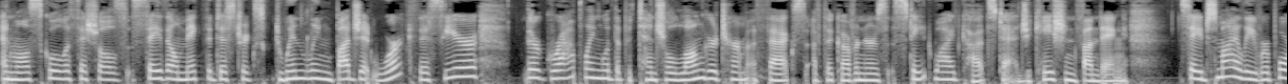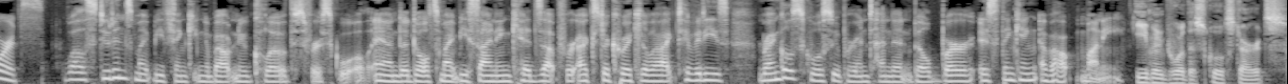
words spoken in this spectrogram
And while school officials say they'll make the district's dwindling budget work this year, they're grappling with the potential longer term effects of the governor's statewide cuts to education funding. Sage Smiley reports. While students might be thinking about new clothes for school and adults might be signing kids up for extracurricular activities, Wrangell's school superintendent Bill Burr is thinking about money. Even before the school starts,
